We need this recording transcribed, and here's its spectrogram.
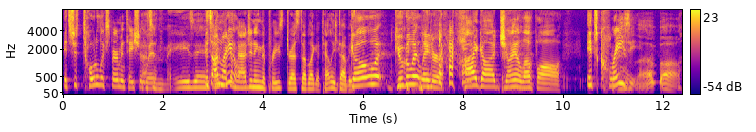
It's just total experimentation That's with. amazing. It's I'm like imagining the priest dressed up like a Teletubby. Go Google it later. Hi God, giant love ball. It's crazy. Love ball.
